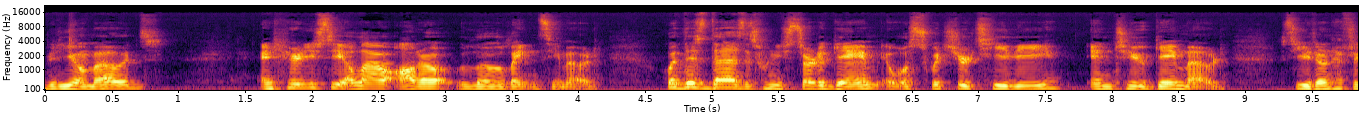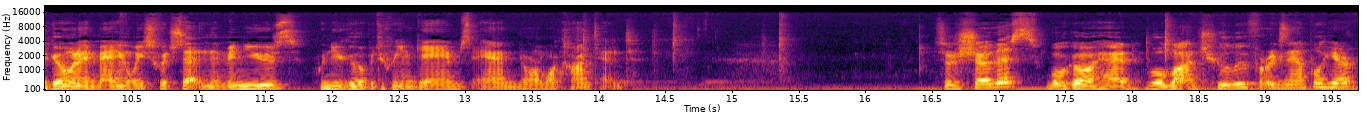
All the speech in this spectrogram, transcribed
video modes, and here you see allow auto low latency mode. What this does is when you start a game, it will switch your TV into game mode. So you don't have to go in and manually switch that in the menus when you go between games and normal content. So to show this, we'll go ahead, we'll launch Hulu for example here.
